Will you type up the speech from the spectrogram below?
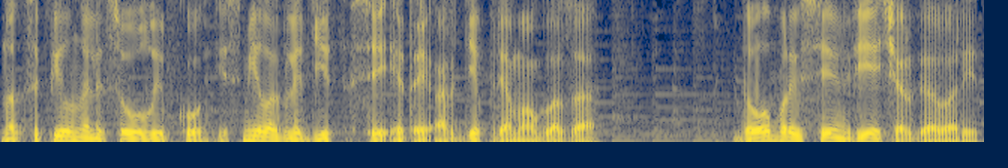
нацепил на лицо улыбку и смело глядит всей этой орде прямо в глаза. «Добрый всем вечер», — говорит.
